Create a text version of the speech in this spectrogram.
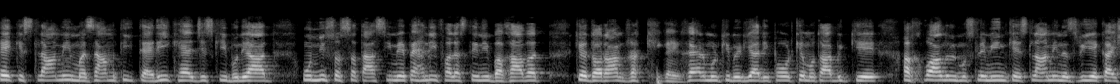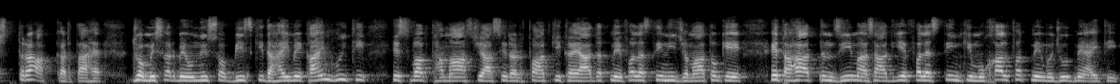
एक इस्लामी मजामती तहरीक है, जिसकी बुनियाद उन्नीस सौ सतासी में पहली फ़लस्तनी बगावत के दौरान रखी गई। गैर मुल्की मीडिया रिपोर्ट के मुताबिक ये अखवानमसलिमिन के इस्लामी नज़रिए का इश्तराक करता है, जो मिस्र में उन्नीस सौ बीस की दहाई में कायम हुई थी। इस वक्त हमास, यासिर अरफात की क्यादत में फ़लस्तनी जमातों के इतिहाद तंजीम आज़ादी फ़लस्तीन की मुखालफत में वजूद में आई थी।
